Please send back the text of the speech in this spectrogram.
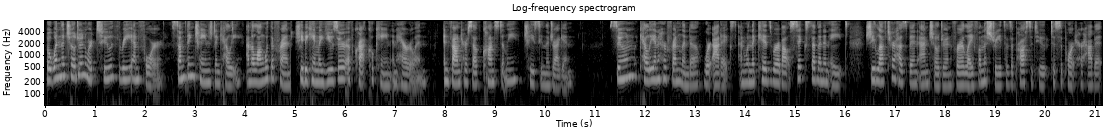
But when the children were two, three, and four, something changed in Kelly, and along with a friend, she became a user of crack cocaine and heroin, and found herself constantly chasing the dragon. Soon, Kelly and her friend Linda were addicts, and when the kids were about six, seven, and eight, she left her husband and children for a life on the streets as a prostitute to support her habit.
